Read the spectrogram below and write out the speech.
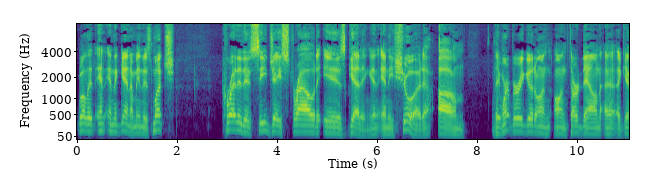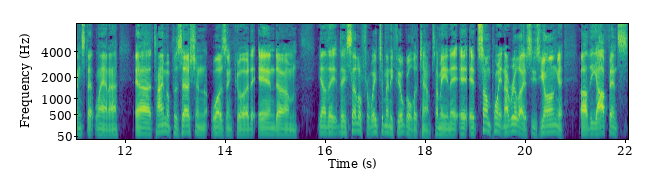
Well, it, and and again, I mean, as much credit as C.J. Stroud is getting, and and he should. Um, they weren't very good on on third down uh, against Atlanta. Uh, time of possession wasn't good, and um, you know they they settled for way too many field goal attempts. I mean, it, it, at some point, and I realize he's young. Uh, the offense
